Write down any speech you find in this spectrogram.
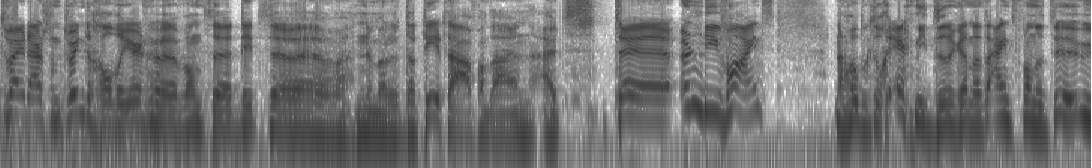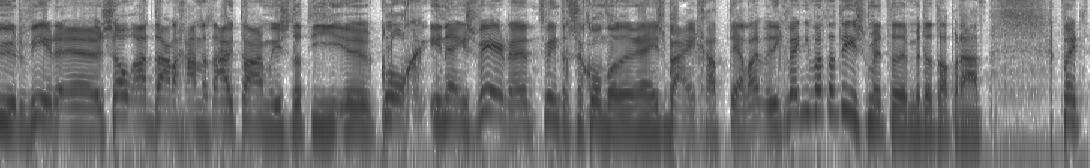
2020 alweer. Uh, want uh, dit uh, nummer dateert daar vandaan uit Undefined. Nou hoop ik toch echt niet dat ik aan het eind van het uur weer zo aandanig aan het uittimen is... dat die klok ineens weer 20 seconden er ineens bij gaat tellen. Ik weet niet wat dat is met, met dat apparaat. Ik weet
